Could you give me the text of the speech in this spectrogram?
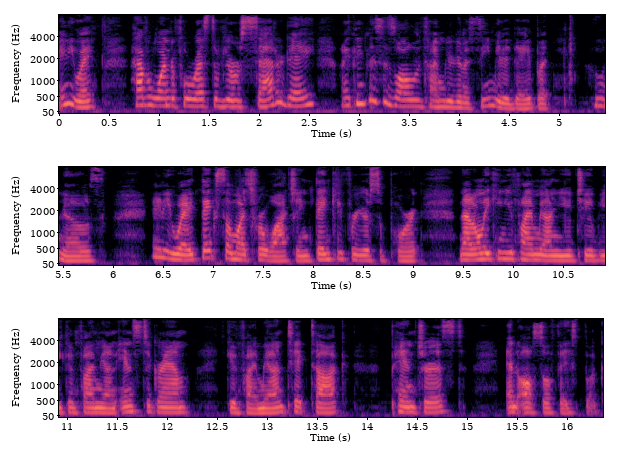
Anyway, have a wonderful rest of your Saturday. I think this is all the time you're going to see me today, but who knows? Anyway, thanks so much for watching. Thank you for your support. Not only can you find me on YouTube, you can find me on Instagram, you can find me on TikTok, Pinterest, and also Facebook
